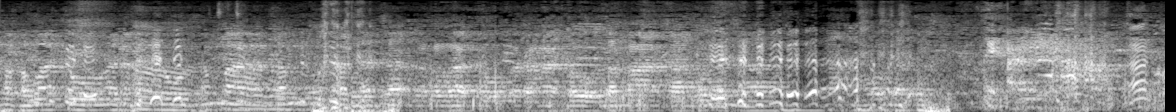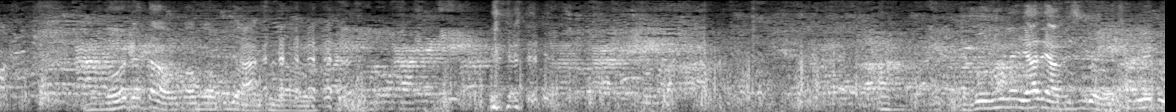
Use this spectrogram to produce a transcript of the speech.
ภะคะวะโตอะระหะโตสัมมาสัมพุทธัสสะภะคะวะโตอะระหะโตสัมมาสัมพุทธัสสะอ่ะโน้ตจะเต่าเอางอไปหยอกเสียวดูนู้นเลยยะเดียวไม่ใช่หรอช่วยกู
